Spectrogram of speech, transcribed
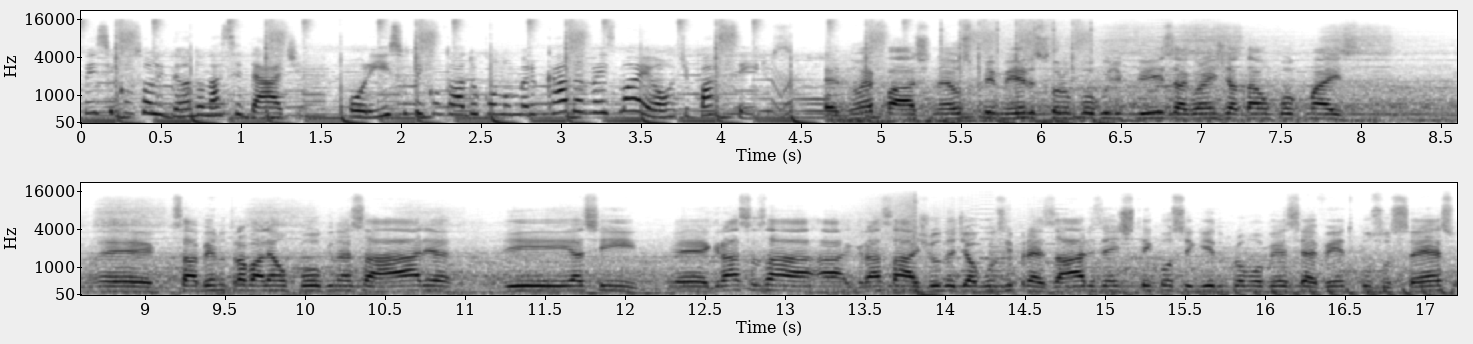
vem se consolidando na cidade, por isso tem contado com um número cada vez maior de parceiros. É, não é fácil, né? Os primeiros foram um pouco difíceis, agora a gente já está um pouco mais é, sabendo trabalhar um pouco nessa área. E assim, é, graças, a, a, graças à ajuda de alguns empresários, a gente tem conseguido promover esse evento com sucesso.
